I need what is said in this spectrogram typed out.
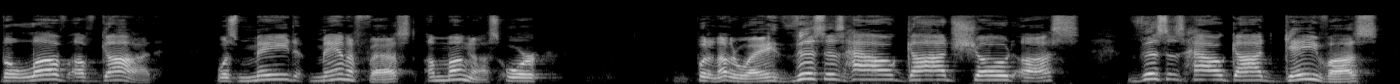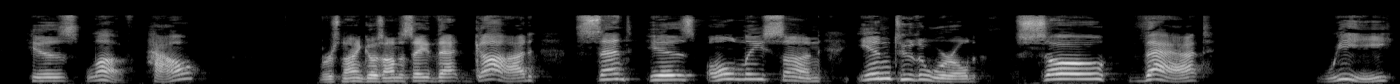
the love of God was made manifest among us. Or, put another way, this is how God showed us, this is how God gave us His love. How? Verse 9 goes on to say that God sent His only Son into the world so that we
